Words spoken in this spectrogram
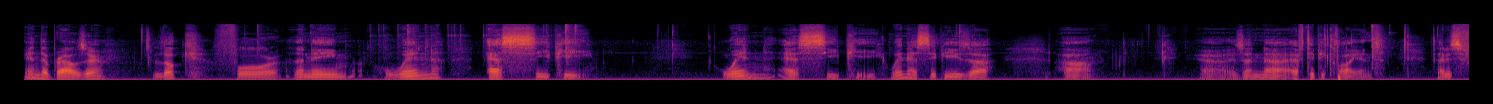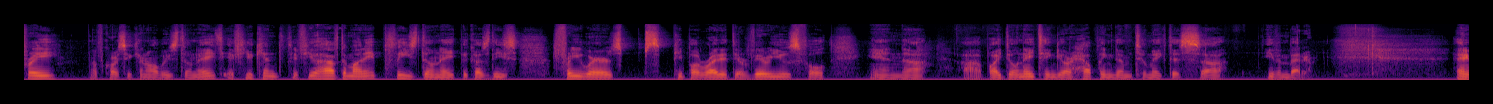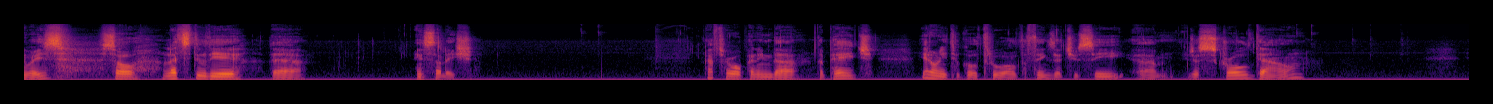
In the browser, look for the name WinSCP. WinSCP. WinSCP is a uh, uh, is an uh, FTP client that is free. Of course, you can always donate. If you can, if you have the money, please donate because these freewares, people write it, they're very useful. And uh, uh, by donating, you're helping them to make this uh, even better. Anyways, so let's do the the installation. After opening the, the page, you don't need to go through all the things that you see. Um, just scroll down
